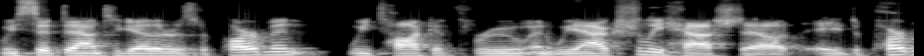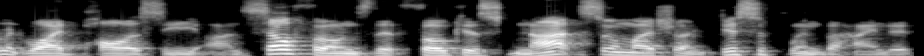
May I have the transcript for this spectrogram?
We sit down together as a department, we talk it through, and we actually hashed out a department wide policy on cell phones that focused not so much on discipline behind it,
